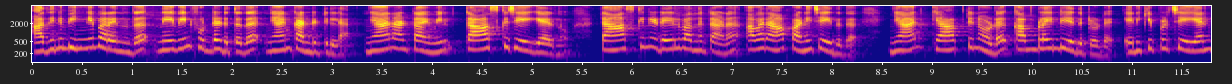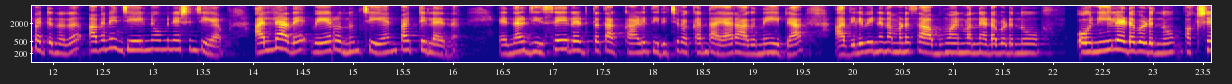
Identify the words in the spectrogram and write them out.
അതിന് ബിന്നി പറയുന്നത് നെവീൻ ഫുഡ് എടുത്തത് ഞാൻ കണ്ടിട്ടില്ല. ഞാൻ ആ ടൈമിൽ ടാസ്ക് ചെയ്യുകയായിരുന്നു. ടാസ്കിനിടയിൽ വന്നിട്ടാണ് അവൻ ആ പണി ചെയ്തത്. ഞാൻ ക്യാപ്റ്റനോട് കംപ്ലൈന്റ് ചെയ്തിട്ടുണ്ട്. എനിക്കിപ്പോൾ ചെയ്യാൻ പറ്റുന്നത് അവനെ ജയിൽ നോമിനേഷൻ ചെയ്യാം. അല്ലാതെ വേറൊന്നും ചെയ്യാൻ പറ്റില്ല എന്ന്. എന്നാൽ ജിസയിലെടുത്ത തക്കാളി തിരിച്ചു വെക്കാൻ തയ്യാറാകുന്നേയില്ല. അതിൽ പിന്നെ നമ്മുടെ സാബുമാൻ വന്ന് ഇടപെടുന്നു. ഒനിയിൽ ഇടപെടുന്നു. പക്ഷെ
